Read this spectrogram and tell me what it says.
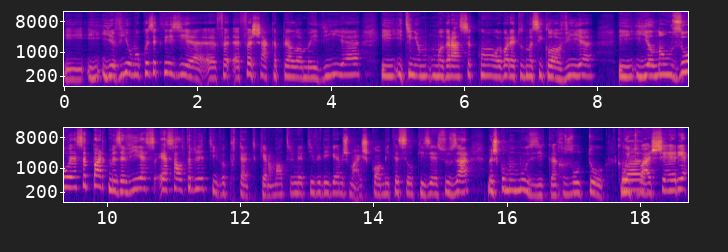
e, e- havia uma coisa que dizia fe- fecha a capela ao meio-dia e, e tinha uma graça com agora é tudo uma ciclovia e, e ele não usou essa parte, mas havia essa, essa alternativa, portanto, que era uma alternativa, digamos, mais cómica se ele quisesse usar, mas como a música resultou Claro. muito mais séria,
